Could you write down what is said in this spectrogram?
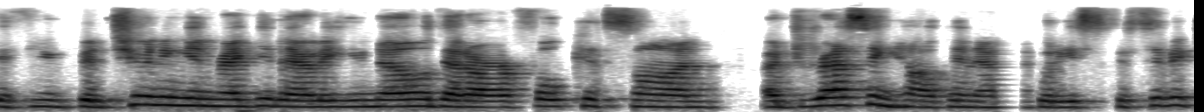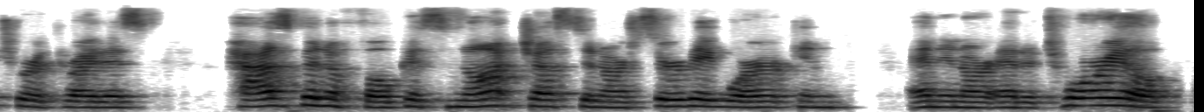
if you've been tuning in regularly, you know that our focus on addressing health inequities specific to arthritis has been a focus, not just in our survey work and, and in our editorial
